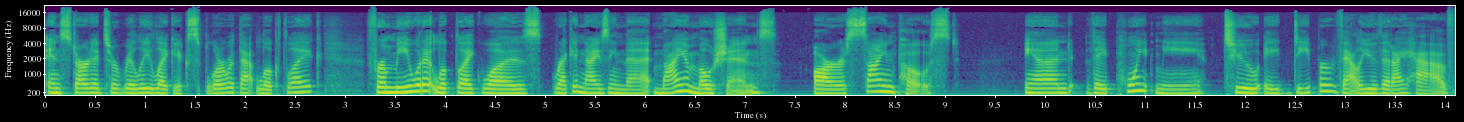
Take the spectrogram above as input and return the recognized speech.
and started to really like explore what that looked like, for me, what it looked like was recognizing that my emotions are a signpost and they point me to a deeper value that I have.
